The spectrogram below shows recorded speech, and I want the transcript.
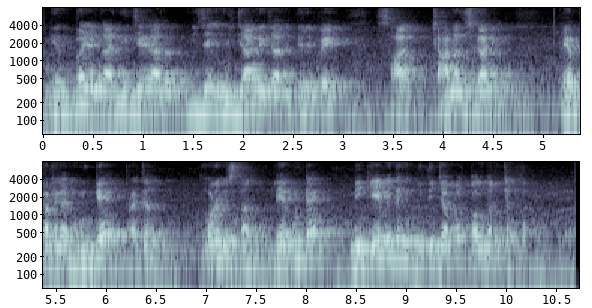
నిర్భయంగా నిజాలు నిజ నిజానిజాలు తెలిపే సా ఛానల్స్ కానీ పేపర్లు కానీ ఉంటే ప్రజలు గౌరవిస్తారు. లేకుంటే మీకు ఏ విధంగా బుద్ధి చెప్పాలో తొందరగా చెప్తారు.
